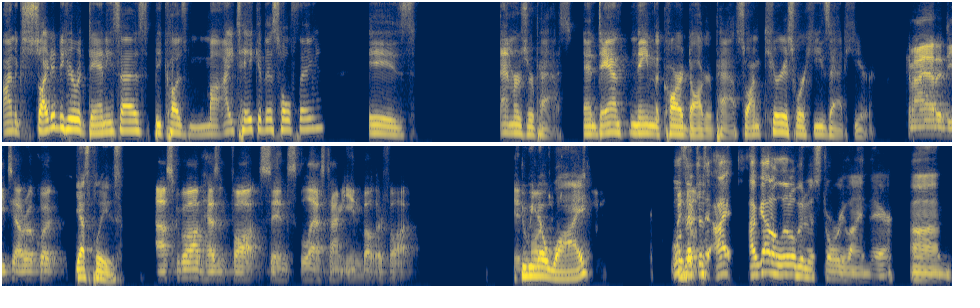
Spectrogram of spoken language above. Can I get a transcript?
I'm excited to hear what Danny says because my take of this whole thing is Emmers or pass. And Dan named the card dogger pass. So I'm curious where he's at here. Can I add a detail real quick? Yes, please. Askhabov hasn't fought since the last time Ian Butler fought. Do we know why? Well, Is that just- I I've got a little bit of a storyline there. Um,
